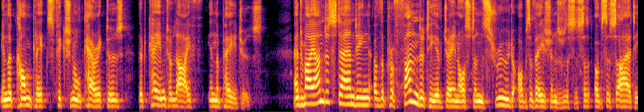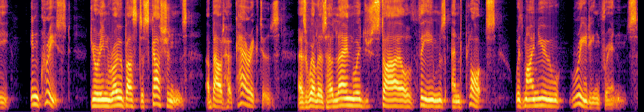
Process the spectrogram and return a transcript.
in the complex fictional characters that came to life in the pages. And my understanding of the profundity of Jane Austen's shrewd observations of society increased during robust discussions about her characters, as well as her language, style, themes, and plots with my new reading friends.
